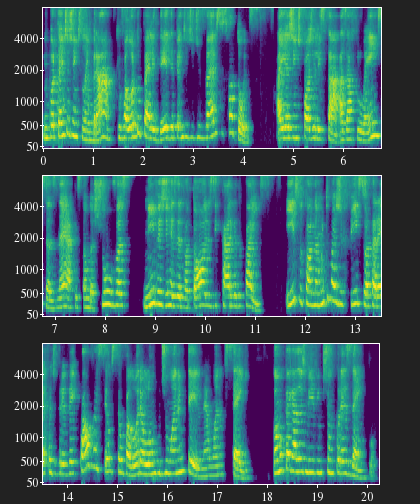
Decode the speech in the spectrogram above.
Importante a gente lembrar que o valor do PLD depende de diversos fatores, Aí a gente pode listar as afluências, né, a questão das chuvas, níveis de reservatórios e carga do país. Isso torna muito mais difícil a tarefa de prever qual vai ser o seu valor ao longo de um ano inteiro, né, um ano que segue. Vamos pegar 2021, por exemplo.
